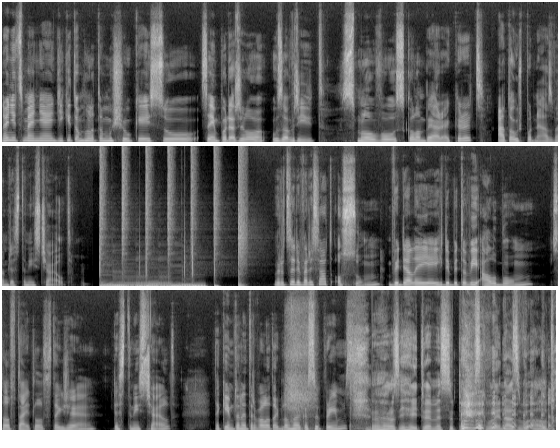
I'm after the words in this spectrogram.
No nicméně díky tomuhle tomu showcaseu se jim podařilo uzavřít smlouvu s Columbia Records a to už pod názvem Destiny's Child. V roce 98 vydali jejich debitový album Self-Titled, takže Destiny's Child. Tak jim to netrvalo tak dlouho jako Supremes. No, hrozně hejtujeme Supremes kvůli názvu Alba.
